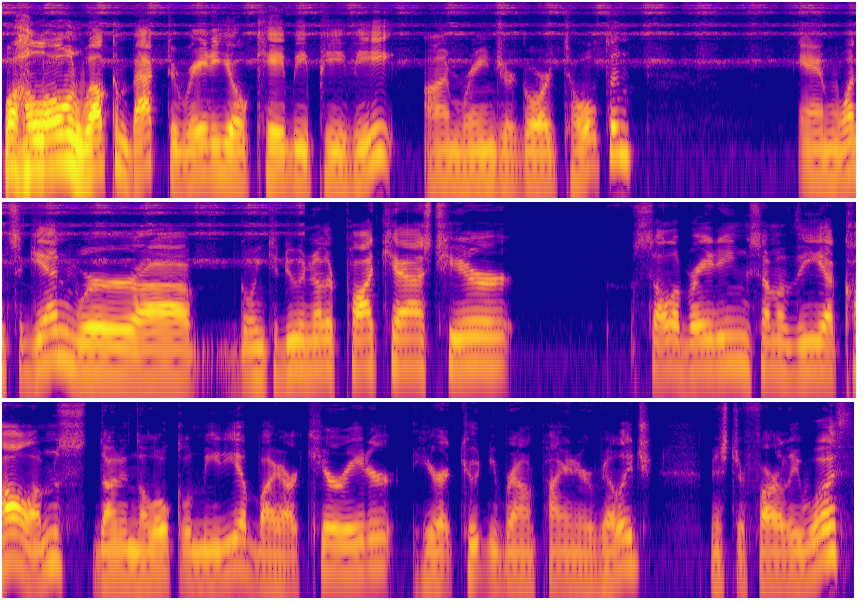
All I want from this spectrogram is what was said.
Well, hello and welcome back to Radio KBPV. I'm Ranger Gord Tolton. And once again, we're uh, going to do another podcast here celebrating some of the uh, columns done in the local media by our curator here at Kootenai Brown Pioneer Village, Mr. Farley Wuth,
